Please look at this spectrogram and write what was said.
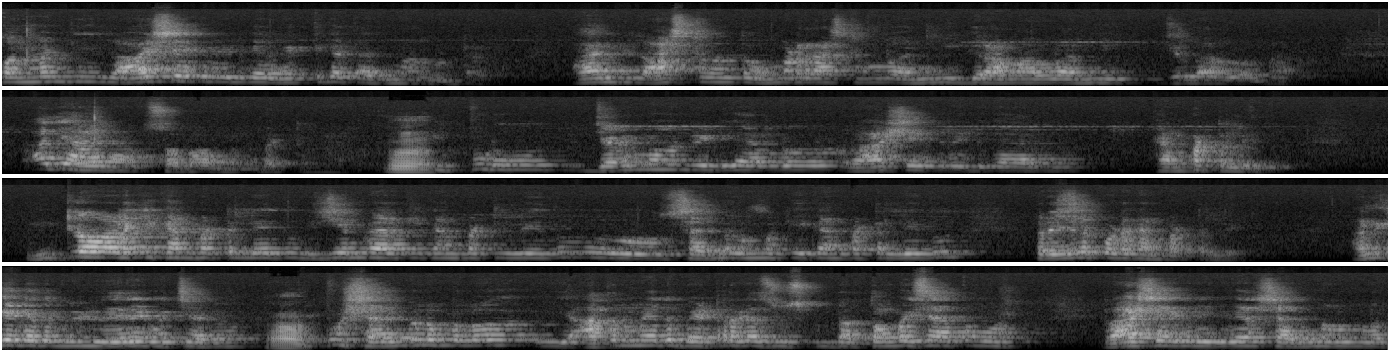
కొంతమంది రాజశేఖర రెడ్డి గారి వ్యక్తిగత అభిమానులు ఉంటారు. ఆయనకి రాష్ట్రం అంతా ఉమ్మడి రాష్ట్రంలో అన్ని గ్రామాల్లో అన్ని జిల్లాల్లో ఉన్నారు. అది ఆయన స్వభావం బట్టి ఇప్పుడు జగన్మోహన్ రెడ్డి గారిలో రాజశేఖర రెడ్డి గారు కనపట్టలేదు. ఇంట్లో వాళ్ళకి కనపట్టలేదు విజయం గారికి కనపట్టలేదు షర్మిలమ్మకి కనపట్టలేదు ప్రజలకు కూడా కనపట్టలేదు అందుకే కదా వీళ్ళు వేరేగా వచ్చారు. ఇప్పుడు షర్మిలమ్మలో ఈ అతని మీద బెటర్గా చూసుకుంటారు. తొంభై శాతం రాజశేఖర రెడ్డి గారు షర్మిలంలో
